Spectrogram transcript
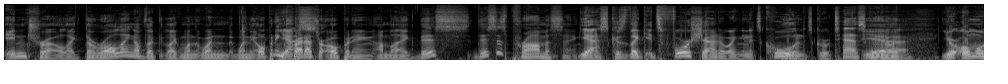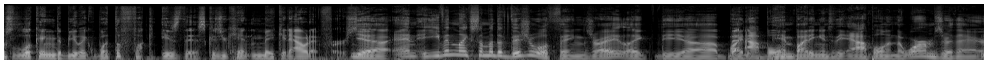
intro, like the rolling of the like when when when the opening Yes. credits are opening, I'm like this this is promising. Yes, because like it's foreshadowing and it's cool and it's grotesque. And you're, Yeah. You're almost looking to be like, what the fuck is this? Because you can't make it out at first. Yeah, and even like some of the visual things, right? Like the uh biting, apple. Mm-hmm. him biting into the apple and the worms are there.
